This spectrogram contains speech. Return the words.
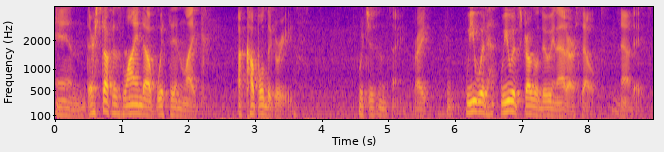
and their stuff is lined up within like a couple degrees, which is insane, right? We would we would struggle doing that ourselves nowadays.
